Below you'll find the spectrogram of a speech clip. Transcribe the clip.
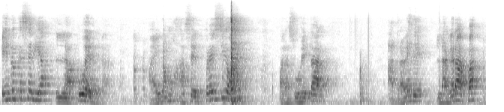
en lo que sería la puerta. Ahí vamos a hacer presión para sujetar a través de la grapa,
